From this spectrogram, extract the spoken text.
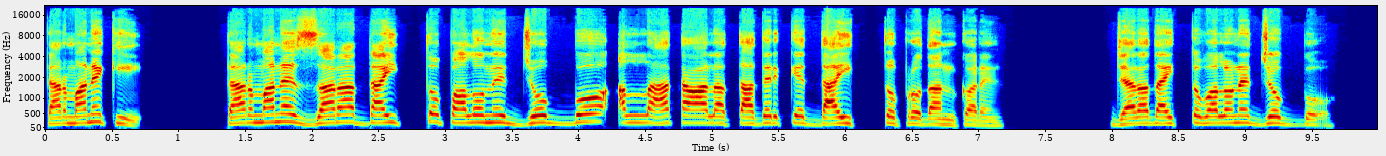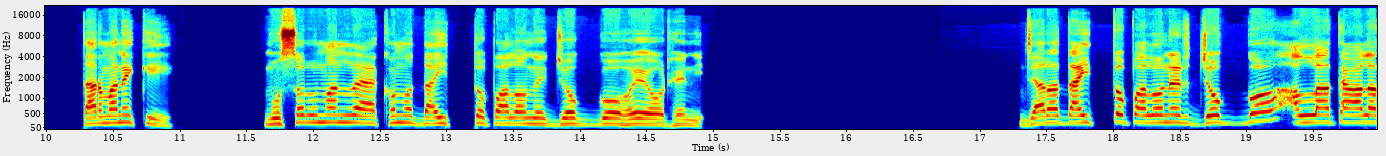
তার মানে কি? তার মানে যারা দায়িত্ব পালনের যোগ্য, আল্লাহ তাআলা তাদেরকে দায়িত্ব প্রদান করেন। যারা দায়িত্ব পালনের যোগ্য, তার মানে কি? মুসলমানরা এখনও দায়িত্ব পালনের যোগ্য হয়ে ওঠেনি। যারা দায়িত্ব পালনের যোগ্য, আল্লাহ তাআলা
